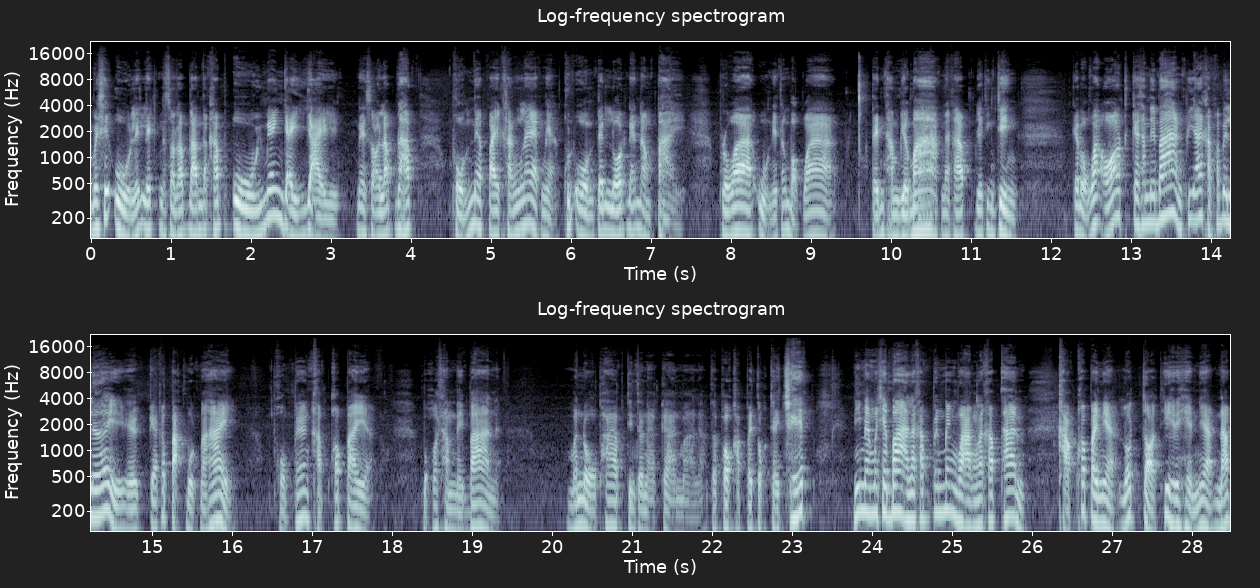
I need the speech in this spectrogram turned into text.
ไม่ใช่อู่เล็กๆในซอยลับๆนะครับ อู่แม่งใหญ่ ๆ ในซอยลับๆ ผมเนี่ยไปครั้งแรกเนี่ยคุณโอมเต้นรถแนะนำไป เพราะว่าอู่นี้ต้องบอกว่าเต็นท์ทำเยอะมากนะครับเยอะจริง ๆ แกบอกว่าอ๋อแกทำในบ้านพี่อาร์ตขับเข้าไปเลย แกก็ปักหมุดมาให้ ผมแม่งขับเข้าไปอะบอกว่าทำในบ้านน่ะมโนภาพจินตนาการมาแล้ว แต่พอขับไปตกใจเช็ดนี่แม่งไม่ใช่บ้านแล้วครับแม่งแม่งวางแล้วครับท่านขับเข้าไปเนี่ยรถจอดที่เห็นเนี่ยนับ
